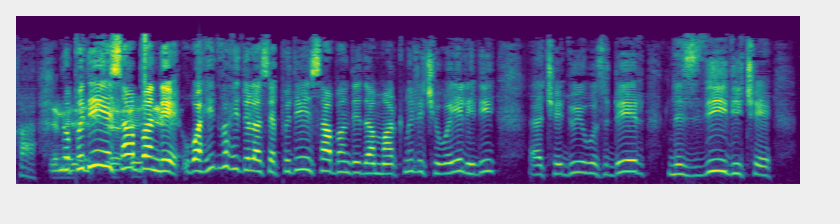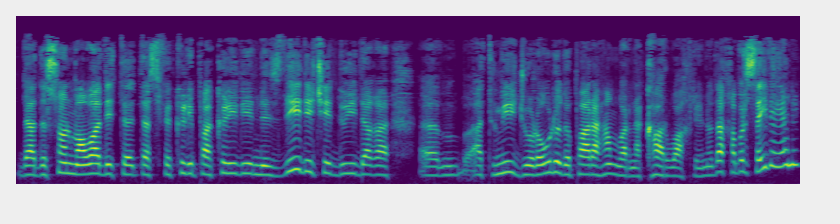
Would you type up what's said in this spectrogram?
ښه نو په دې حساب باندې وحید وحید الله صاحب په دې حساب باندې د مارک ملي چې ویلي دي چې دوی اوس ډیر نږدې دي چې د دسون مواد تصفیه کړي پاکړي دي نږدې دي چې دوی دغه اتمی جوړولو لپاره هم ورنه کار واخلي نو دا خبر صحیح ده یعنی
